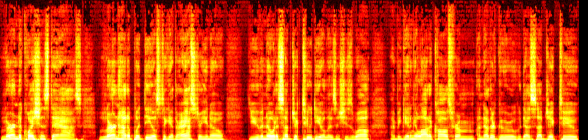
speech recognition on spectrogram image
Learn the questions to ask. Learn how to put deals together. I asked her, you know, do you even know what a subject to deal is? And she says, well, I've been getting a lot of calls from another guru who does subject to,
